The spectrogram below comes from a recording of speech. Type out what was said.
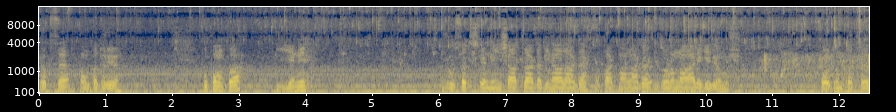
Yoksa pompa duruyor. Bu pompa yeni ruhsat işlerinde, inşaatlarda, binalarda, apartmanlarda zorunlu hale geliyormuş. Bodrum katı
